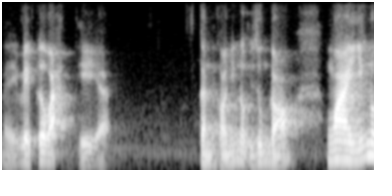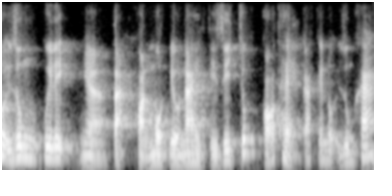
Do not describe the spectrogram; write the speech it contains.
Đấy về cơ bản thì à, cần có những nội dung đó ngoài những nội dung quy định à, tại khoản một điều này thì di chúc có thể các cái nội dung khác.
